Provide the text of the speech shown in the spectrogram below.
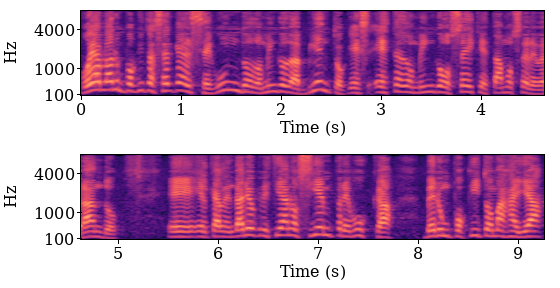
voy a hablar un poquito acerca del segundo domingo de Adviento, que es este domingo 6 que estamos celebrando. Eh, el calendario cristiano siempre busca ver un poquito más allá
